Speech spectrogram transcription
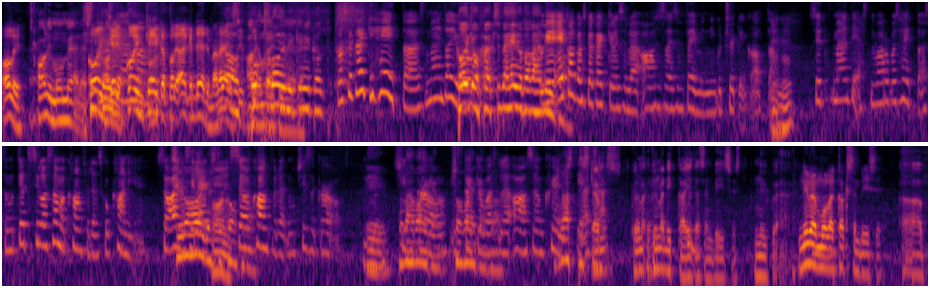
Oli. Oli mun mielestä. Koin, ke, koin keikat oli aika dead, mä näin siitä. Aika Ko- monta Coily mielestä. keikat. Koska kaikki heittää, sit mä en tajua. Toikin on fact, sitä heitetään vähän Okei, liikaa. eka koska kaikki oli silleen, aah se sai sen famin niinku trippin kautta. Mhm. Mm-hmm. Sitten mä en tiedä, sitten ne vaan rupes heittää sitä, mutta tiedätkö, sillä on sama confidence kuin Kanye. Se on aina Sillä on silleen, että se on confident, mutta she's a girl. Niin, se on vähän a girl. vaikea. Se on kaikki on vaan silleen, aah se on cringe, tiedätkö? Kyllä, kyllä, mä, kyllä mä dikkaan itse sen biisistä nykyään. Nimen mulle kaksi sen biisiä. Uh,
